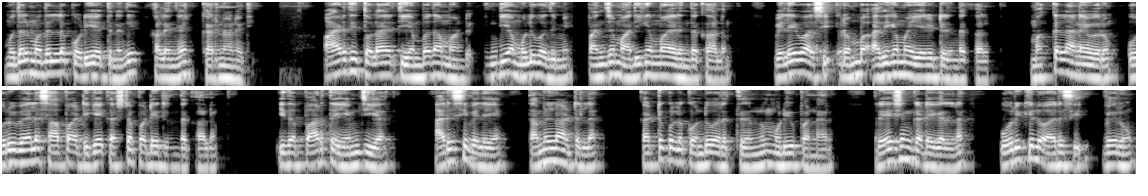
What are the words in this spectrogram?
முதல் முதல்ல கொடியேற்றினது கலைஞர் கருணாநிதி. ஆயிரத்தி தொள்ளாயிரத்தி எண்பதாம் ஆண்டு இந்தியா முழுவதுமே பஞ்சம் அதிகமாக இருந்த காலம் விலைவாசி ரொம்ப அதிகமாக ஏறிட்டு இருந்த காலம் மக்கள் அனைவரும் ஒருவேளை சாப்பாட்டுக்கே கஷ்டப்பட்டு இருந்த காலம். இதை பார்த்த எம்ஜிஆர் அரிசி விலையை தமிழ்நாட்டில் கட்டுக்குள்ளே கொண்டு வரதுன்னு முடிவு பண்ணார். ரேஷன் கடைகளில் ஒரு கிலோ அரிசி வெறும்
